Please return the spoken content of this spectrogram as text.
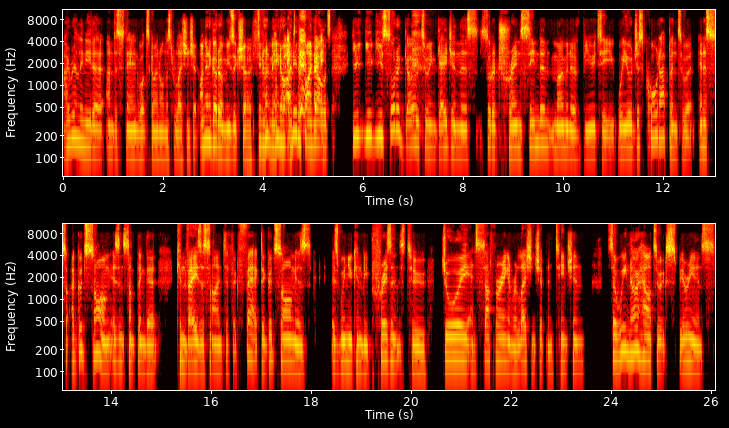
I really need to understand what's going on in this relationship. I'm going to go to a music show. Do you know what I mean? Or I need to find right. out what's you you you sort of go to engage in this sort of transcendent moment of beauty where you're just caught up into it. And a, a good song isn't something that conveys a scientific fact. A good song is is when you can be present to joy and suffering and relationship and tension. So we know how to experience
